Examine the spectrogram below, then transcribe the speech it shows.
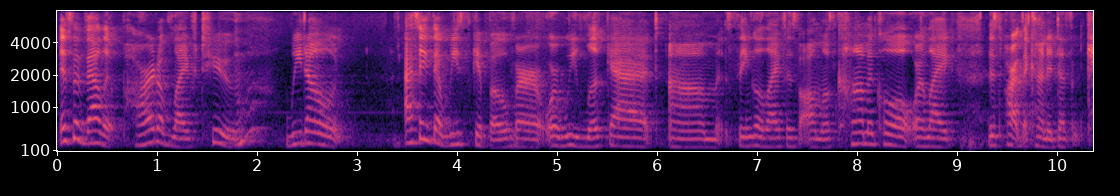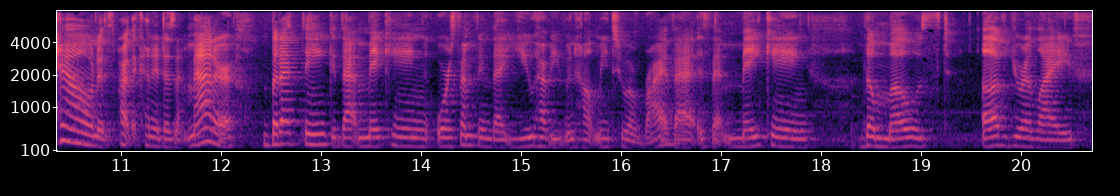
It's a valid part of life too. Mm-hmm. We don't I think that we skip over or we look at um, single life as almost comical or like this part that kind of doesn't count or this part that kind of doesn't matter. But I think that making, or something that you have even helped me to arrive at, is that making the most of your life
